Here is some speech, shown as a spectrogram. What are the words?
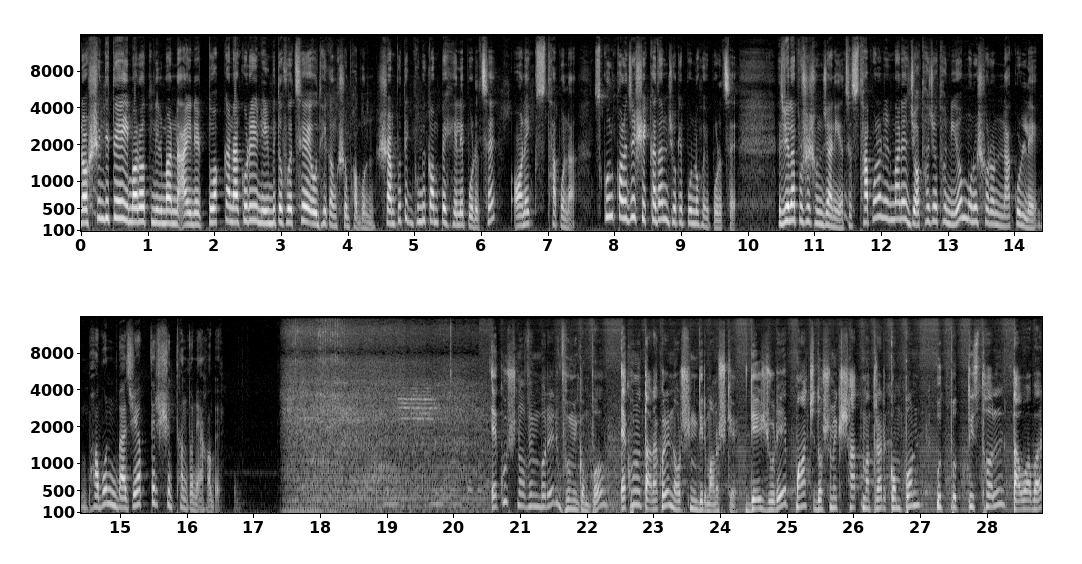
নরসিংদীতে ইমারত নির্মাণ আইনের তোয়াক্কা না করে নির্মিত হয়েছে অধিকাংশ ভবন। সাম্প্রতিক ভূমিকম্পে হেলে পড়েছে অনেক স্থাপনা। স্কুল কলেজের শিক্ষাদান ঝুঁকিপূর্ণ হয়ে পড়েছে। জেলা প্রশাসন জানিয়েছে, স্থাপনা নির্মাণে যথাযথ নিয়ম অনুসরণ না করলে ভবন বাজেয়াপ্তের সিদ্ধান্ত নেওয়া হবে। একুশ নভেম্বরের ভূমিকম্প এখনও তাড়া করে নরসিংদীর মানুষকে। দেশ জুড়ে পাঁচ দশমিক সাত মাত্রার কম্পন, উৎপত্তিস্থল তাও আবার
